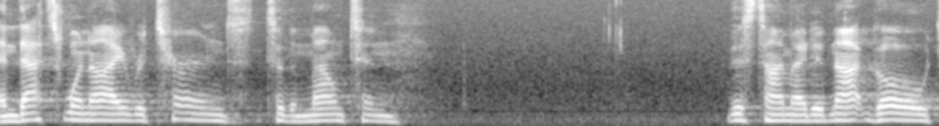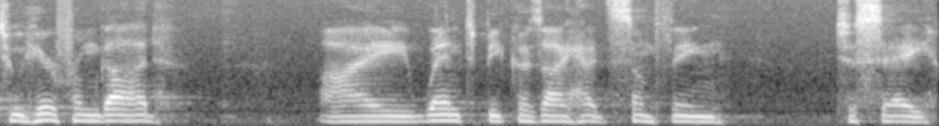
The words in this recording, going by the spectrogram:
And that's when I returned to the mountain this time I did not go to hear from God. I went because I had something to say.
